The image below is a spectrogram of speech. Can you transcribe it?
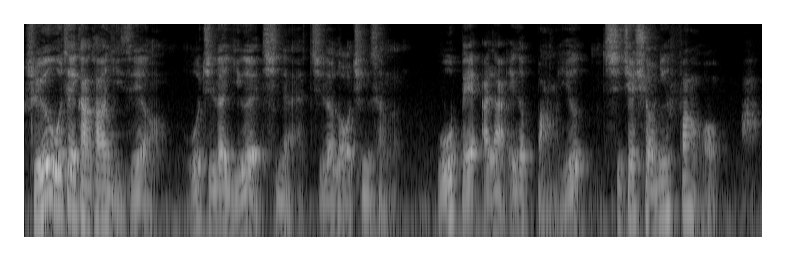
随后我再讲讲现在哦，我记得有一天呢，记得老清爽的，我陪阿拉一个朋友去接小人放学啊。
